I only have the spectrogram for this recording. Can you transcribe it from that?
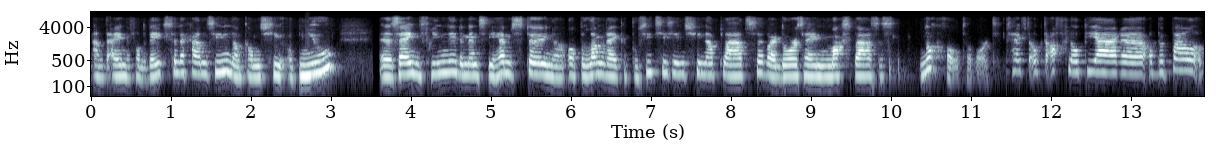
aan het einde van de week zullen gaan zien. Dan kan Xi opnieuw uh, zijn vrienden, de mensen die hem steunen, op belangrijke posities in China plaatsen, waardoor zijn machtsbasis nog groter wordt. Hij heeft ook de afgelopen jaren op bepaalde,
